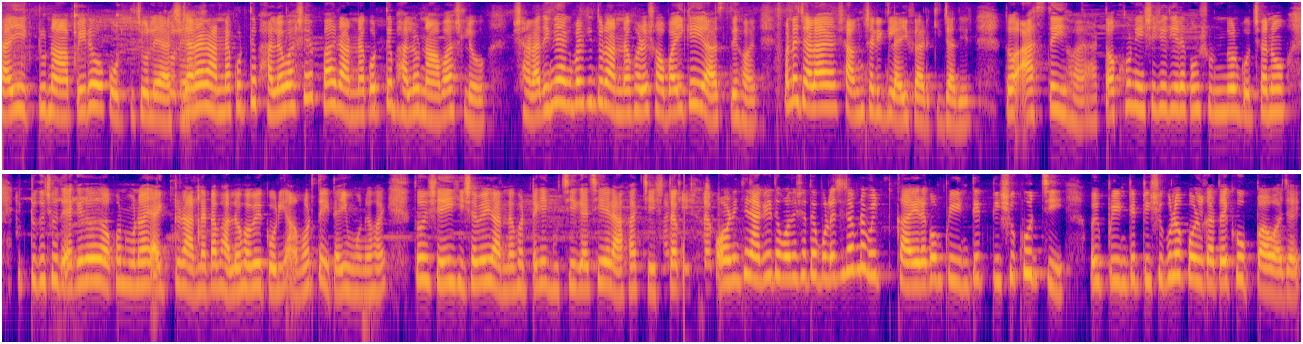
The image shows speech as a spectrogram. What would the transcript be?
তাই একটু না পেরেও করতে চলে আসে। যারা রান্না করতে ভালোবাসে বা রান্না করতে ভালো না বাসলেও সারাদিনে একবার কিন্তু রান্নাঘরে সবাইকেই আসতে হয়। মানে যারা সাংসারিক লাইফ আর কি যাদের। তো আসতেই হয়। আর তখন এসে যদি এরকম সুন্দর গোছানো একটু কিছু দেখে তো তখন মনে হয় একটু রান্নাটা ভালোভাবে করি। আমার তো এটাই মনে হয়। তো সেই হিসাবেই রান্নাঘরটাকে গুছিয়ে গাছিয়ে রাখার চেষ্টা করি। অনেকদিন আগেই তোমাদের সাথে বলেছিলাম না আমি এরকম প্রিন্টেড টিস্যু খুঁজছি। ওই প্রিন্টেড টিস্যুগুলো কলকাতায় খুব পাওয়া যায়।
